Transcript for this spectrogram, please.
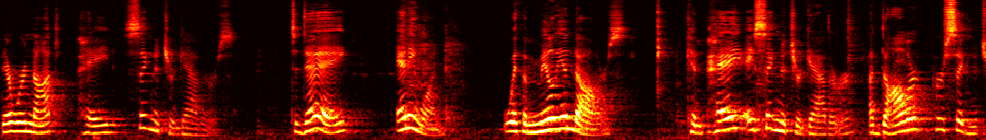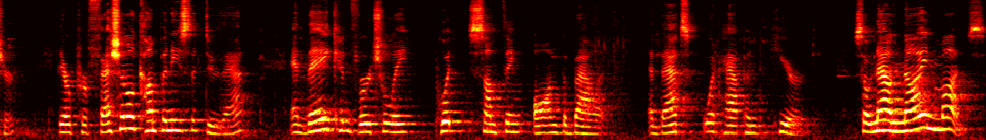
there were not paid signature gatherers. Today, anyone with a million dollars can pay a signature gatherer a dollar per signature. There are professional companies that do that, and they can virtually put something on the ballot. And that's what happened here. So now, nine months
